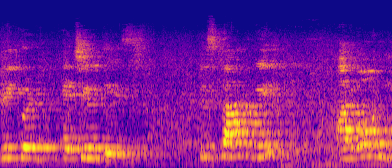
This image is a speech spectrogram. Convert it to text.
we could achieve this. To start with, our own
